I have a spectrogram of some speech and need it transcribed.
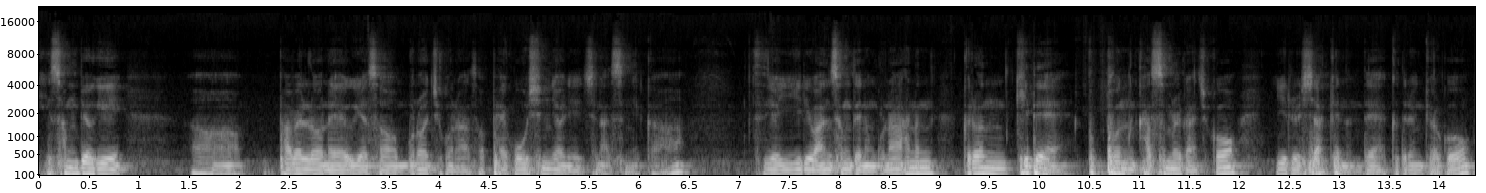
이 성벽이 어, 바벨론에 의해서 무너지고 나서 150년이 지났으니까 드디어 이 일이 완성되는구나 하는 그런 기대, 부푼 가슴을 가지고 일을 시작했는데 그들은 결국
